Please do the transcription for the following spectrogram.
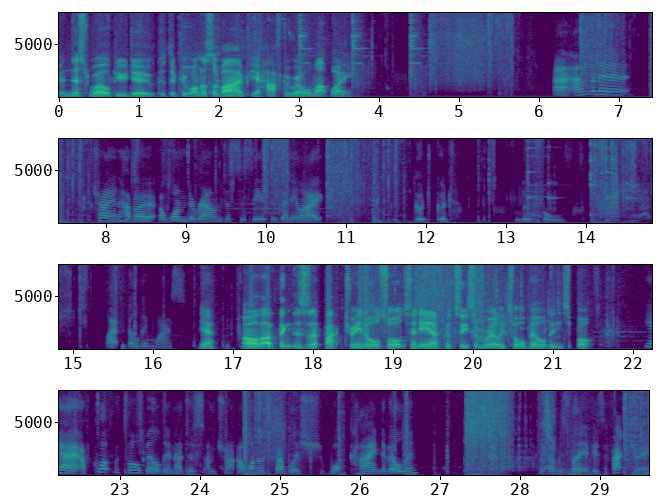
In this world, you do. Because if you want to survive, you have to roll that way. I'm gonna try and have a, a wander around just to see if there's any like good good lootables, like building wise. Yeah oh, I think there's a factory and all sorts in here. i Could see some really tall buildings, but Yeah, I've clocked the tall building. I just I'm trying. I want to establish what kind of building. Because obviously, if it's a factory,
